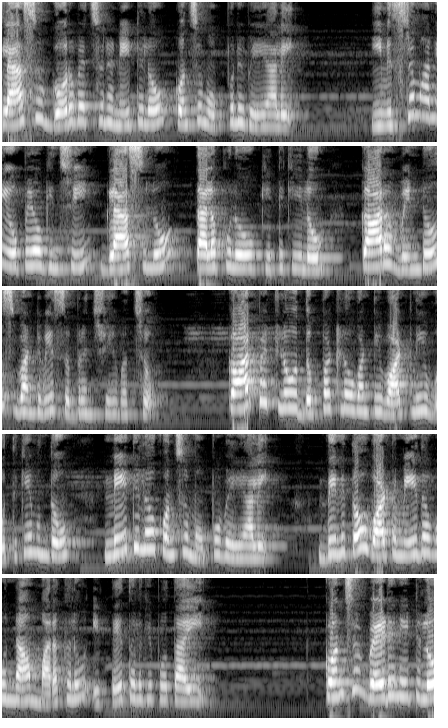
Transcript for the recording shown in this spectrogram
గ్లాసు గోరువెచ్చని నీటిలో కొంచెం ఉప్పును వేయాలి. ఈ మిశ్రమాన్ని ఉపయోగించి గ్లాసులు తలుపులు కిటికీలు కారు విండోస్ వంటివి శుభ్రం చేయవచ్చు. కార్పెట్లు దుప్పట్లు వంటి వాటిని ఉతికే ముందు నీటిలో కొంచెం ఉప్పు వేయాలి. దీనితో వాటి మీద ఉన్న మరకలు ఇట్టే తొలగిపోతాయి. కొంచెం వేడి నీటిలో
